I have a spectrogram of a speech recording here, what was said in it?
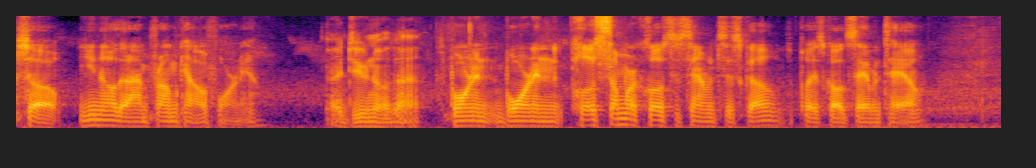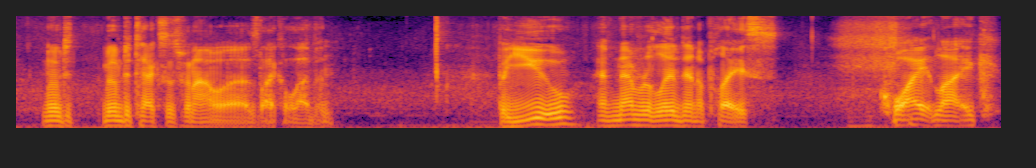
So you know that I'm from California. I do know that. Born in born in close somewhere close to San Francisco, a place called San Mateo. Moved to, moved to Texas when I was like 11. But you have never lived in a place quite like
